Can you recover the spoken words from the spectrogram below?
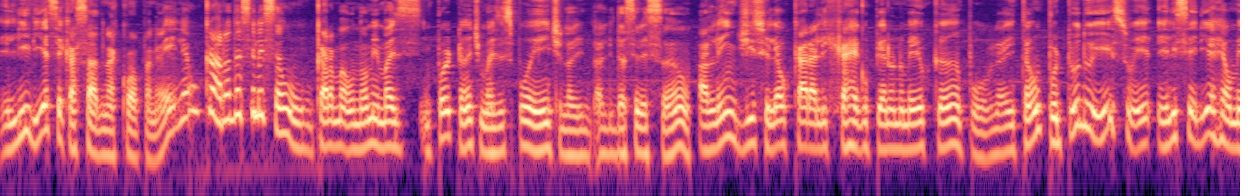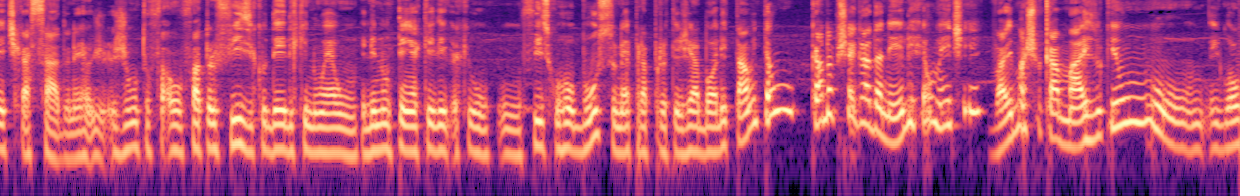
ele iria ser caçado na Copa, né? Ele é o cara da seleção, o cara, o nome mais importante, mais expoente ali, ali da seleção. Além disso, ele é o cara ali que carrega o piano no meio-campo, né? Então, por tudo isso, ele, seria realmente caçado, né? Junto fa- o fator físico dele que não é um, ele não tem aquele um, um físico robusto, né, Pra proteger a bola e tal. Então, cada chegada nele realmente vai machucar mais do que um, igual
